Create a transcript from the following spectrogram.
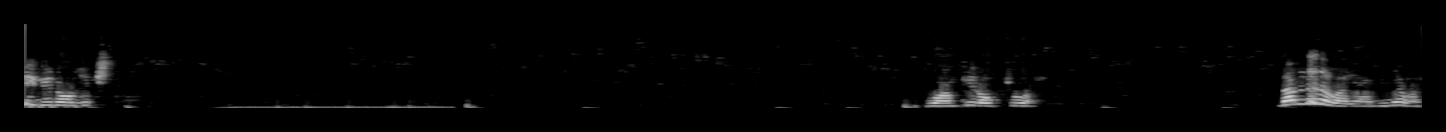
Bir gün olacak işte. Vampir okçu var. Bende de var yani ne var?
